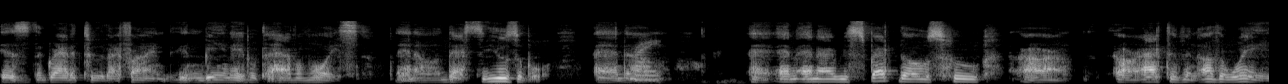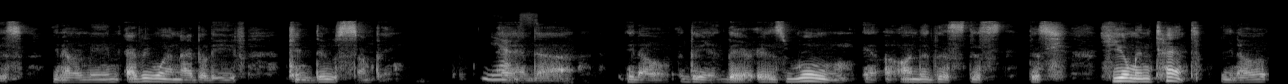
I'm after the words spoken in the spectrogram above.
is the gratitude I find in being able to have a voice, you know, that's usable. And Right. um, and and I respect those who are are active in other ways. You know what I mean? Everyone, I believe, can do something, and uh, you know, there there is room in, under this this this human tent. You know,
